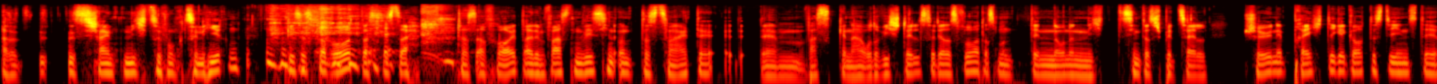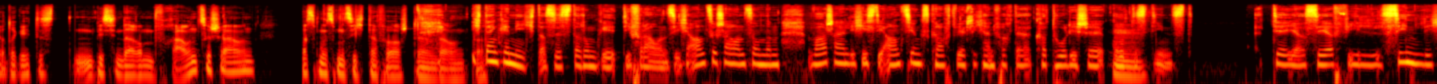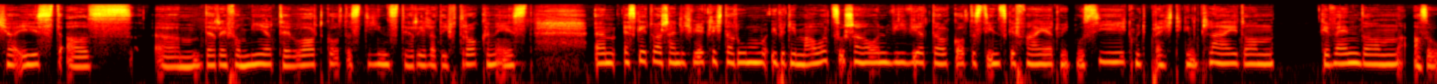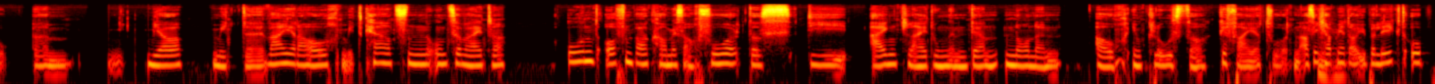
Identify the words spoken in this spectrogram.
Also es scheint nicht zu funktionieren, dieses Verbot. Das, ist, äh, das erfreut einem fast ein bisschen. Und das Zweite, äh, ähm, was genau, oder wie stellst du dir das vor, dass man den Nonnen nicht, sind das speziell schöne, prächtige Gottesdienste oder geht es ein bisschen darum, Frauen zu schauen? Was muss man sich da vorstellen darunter? Ich denke nicht, dass es darum geht, die Frauen sich anzuschauen, sondern wahrscheinlich ist die Anziehungskraft wirklich einfach der katholische Mhm. Gottesdienst, der ja sehr viel sinnlicher ist als ähm, der reformierte Wortgottesdienst, der relativ trocken ist. Ähm, es geht wahrscheinlich wirklich darum, über die Mauer zu schauen, wie wird da Gottesdienst gefeiert, mit Musik, mit prächtigen Kleidern, Gewändern, also ähm, ja, mit äh, Weihrauch, mit Kerzen und so weiter. Und offenbar kam es auch vor, dass die Eigenkleidungen der Nonnen auch im Kloster gefeiert wurden. Also ich habe mir da überlegt, ob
